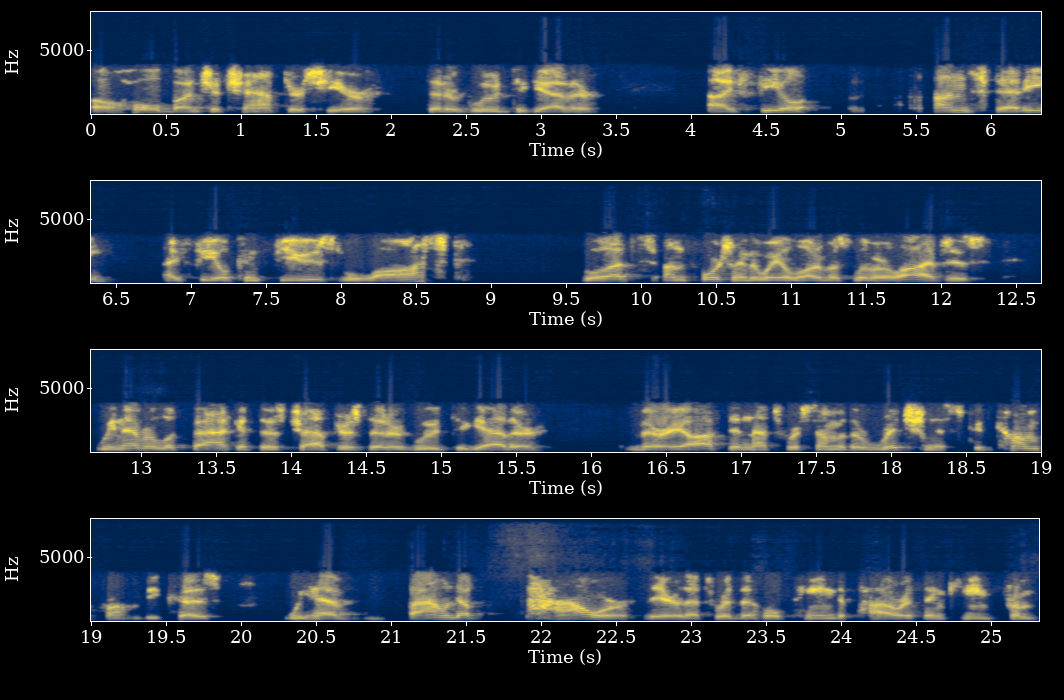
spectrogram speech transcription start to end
a whole bunch of chapters here that are glued together. I feel unsteady. I feel confused, lost. Well, that's unfortunately the way a lot of us live our lives is we never look back at those chapters that are glued together. Very often, that's where some of the richness could come from because we have bound up power there. That's where the whole pain to power thing came from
